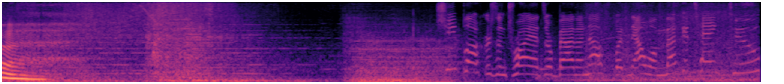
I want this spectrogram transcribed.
Cheap blockers and triads are bad enough, but now a mecha tank too?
